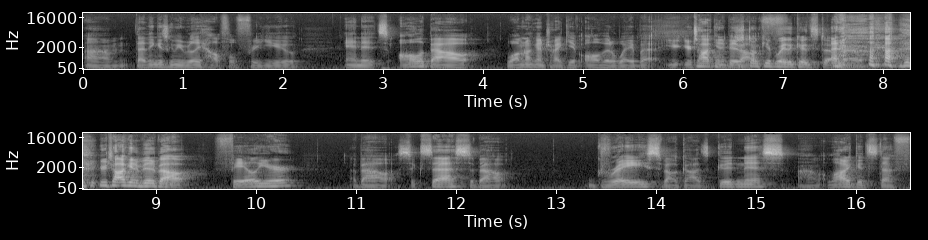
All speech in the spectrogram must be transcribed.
um, that I think is going to be really helpful for you, and it's all about. Well, I'm not going to try to give all of it away, but you- you're talking a bit just about don't give away the good stuff. you're talking a bit about failure, about success, about grace, about God's goodness, um, a lot of good stuff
